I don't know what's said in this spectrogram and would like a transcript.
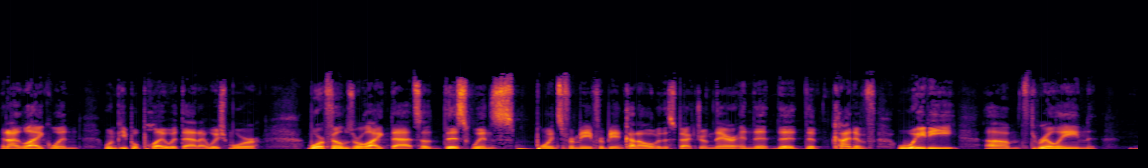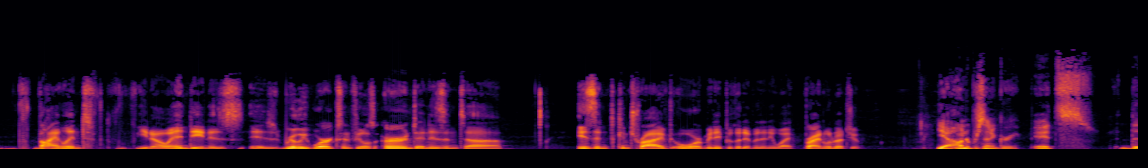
and I like when when people play with that. I wish more more films were like that. So this wins points for me for being kind of all over the spectrum there, and the the the kind of weighty, um, thrilling violent you know ending is is really works and feels earned and isn't uh isn't contrived or manipulative in any way brian what about you Yeah, hundred percent agree. It's the,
